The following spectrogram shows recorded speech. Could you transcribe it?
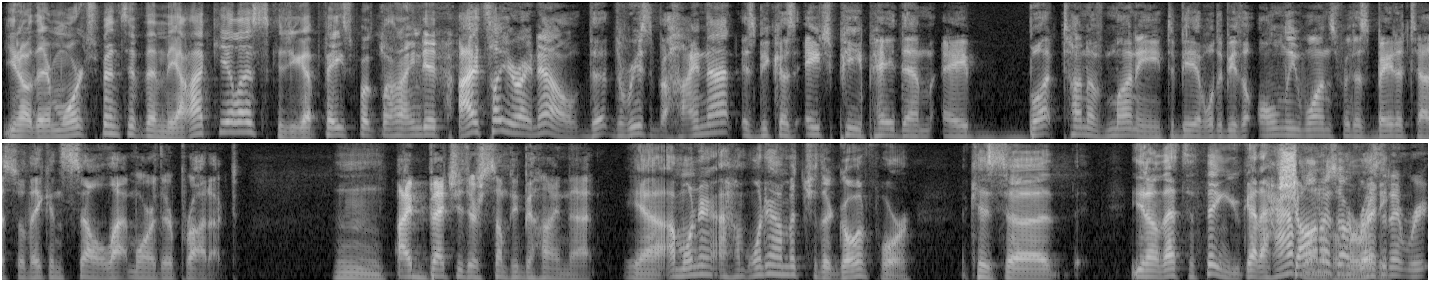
You know, they're more expensive than the Oculus because you got Facebook behind it. I tell you right now, the, the reason behind that is because HP paid them a butt ton of money to be able to be the only ones for this beta test so they can sell a lot more of their product. Hmm. I bet you there's something behind that. Yeah, I'm wondering. I wonder how much they're going for because uh, you know that's the thing. You got to have Shawn one of is them our already. resident. Re,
